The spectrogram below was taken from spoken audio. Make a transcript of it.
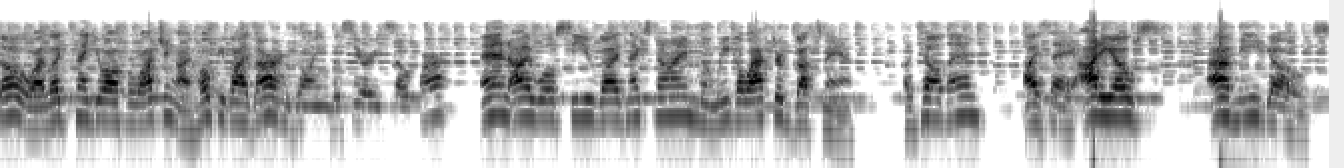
So, I'd like to thank you all for watching. I hope you guys are enjoying the series so far. And I will see you guys next time when we go after Gutsman. Until then, I say adios, amigos.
